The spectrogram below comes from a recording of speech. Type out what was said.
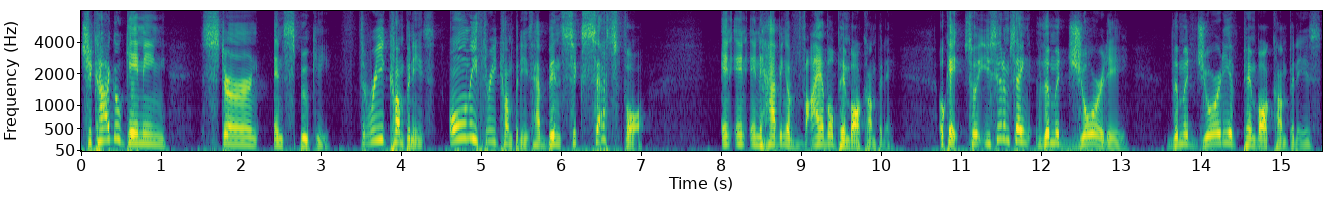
Chicago Gaming, Stern, and Spooky three companies, only three companies, have been successful in, in, in having a viable pinball company. Okay, so you see what I'm saying? The majority, the majority of pinball companies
